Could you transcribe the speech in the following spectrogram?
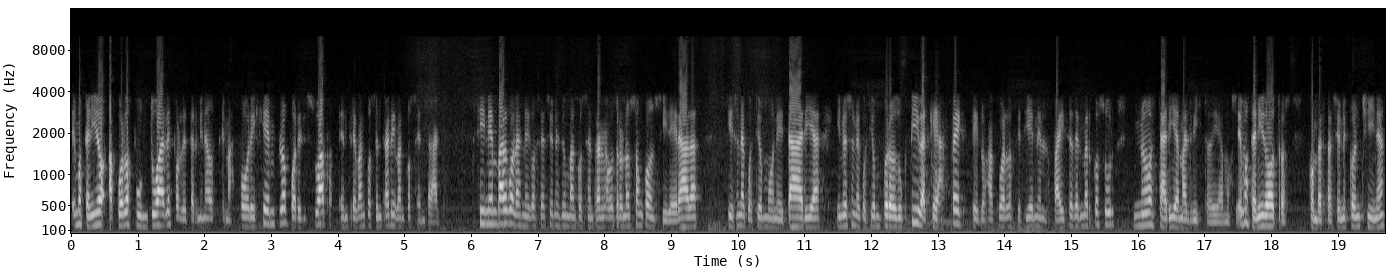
hemos tenido acuerdos puntuales por determinados temas, por ejemplo, por el swap entre Banco Central y Banco Central. Sin embargo, las negociaciones de un banco central a otro no son consideradas si es una cuestión monetaria y no es una cuestión productiva que afecte los acuerdos que tienen los países del Mercosur, no estaría mal visto, digamos. Hemos tenido otras conversaciones con China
